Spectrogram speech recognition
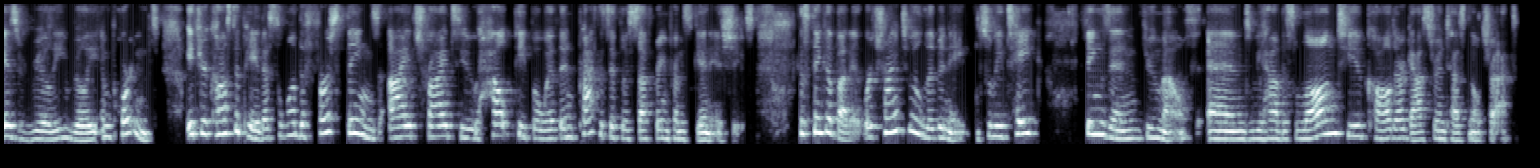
is really, really important. If you're constipated, that's one of the first things I try to help people with in practice if they're suffering from skin issues. Because think about it, we're trying to eliminate. So we take things in through mouth and we have this long tube called our gastrointestinal tract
